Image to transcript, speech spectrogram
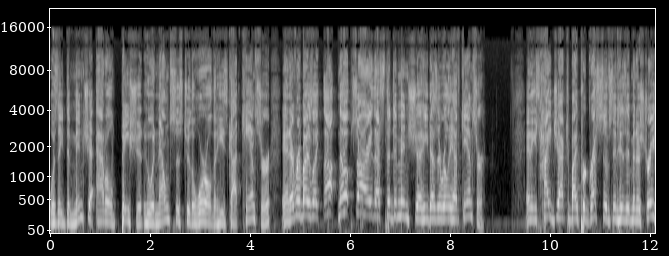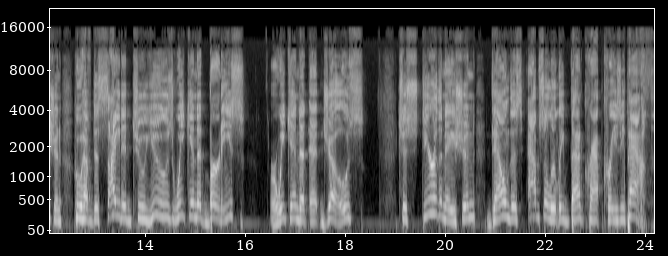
was a dementia addled patient who announces to the world that he's got cancer, and everybody's like, oh, nope, sorry, that's the dementia. He doesn't really have cancer. And he's hijacked by progressives in his administration who have decided to use Weekend at Bernie's or Weekend at, at Joe's to steer the nation down this absolutely bad crap crazy path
